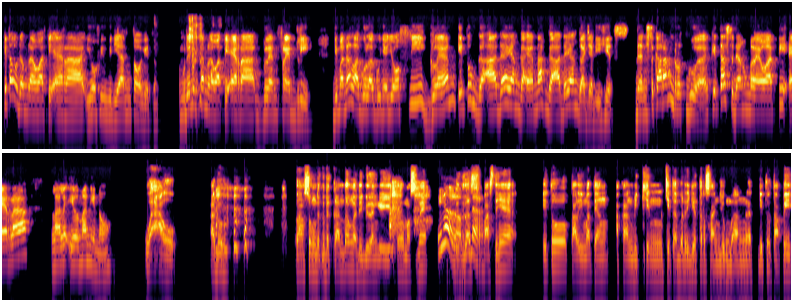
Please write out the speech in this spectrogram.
kita udah melewati era Yofi Widianto gitu. Kemudian kita melewati era Glenn Fredly. Di mana lagu-lagunya Yofi, Glenn itu nggak ada yang nggak enak, nggak ada yang nggak jadi hits. Dan sekarang menurut gue kita sedang melewati era Lale Ilmanino. wow aduh langsung deg-degan tau nggak dibilang kayak gitu maksudnya Iya loh, jelas bener. pastinya itu kalimat yang akan bikin kita bertiga tersanjung banget gitu. Tapi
